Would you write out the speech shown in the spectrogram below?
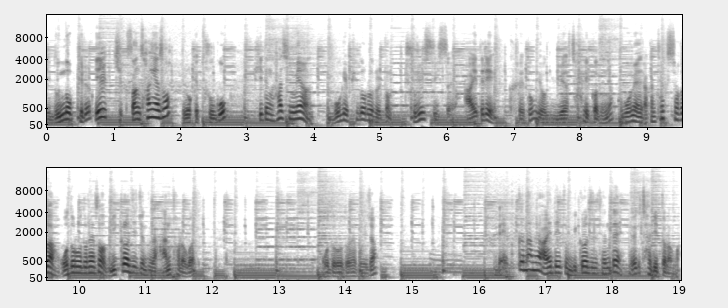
이 눈높이를 일직선 상에서 이렇게 두고 피딩 하시면 목의 피로도를 좀 줄일 수 있어요. 아이들이 그래도 여기 위에서 잘 있거든요. 보면 약간 텍스처가 오돌오돌해서 미끄러지지도 않더라고요. 오돌오돌해 보이죠? 매끈하면 아이들이 좀 미끄러질 텐데 여기 잘 있더라고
